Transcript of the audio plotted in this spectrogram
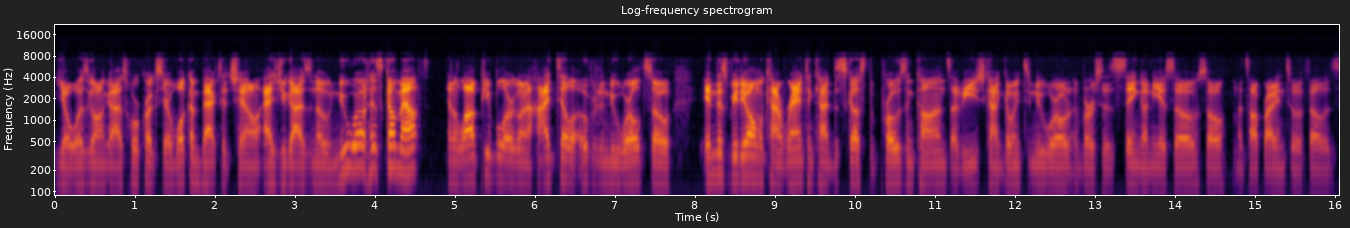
Yo, what's going on guys? Hoarcrux here. Welcome back to the channel. As you guys know, New World has come out and a lot of people are going to hightail it over to New World. So in this video, I'm going to kind of rant and kind of discuss the pros and cons of each kind of going to New World versus staying on ESO. So let's hop right into it, fellas.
